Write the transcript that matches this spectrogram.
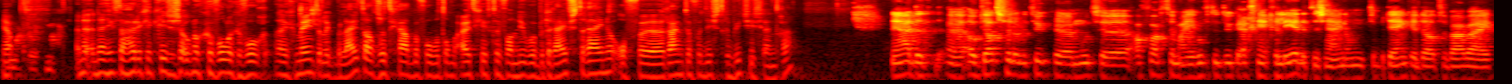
ja. makkelijk maakt. En, en, heeft de huidige crisis ook nog gevolgen voor gemeentelijk beleid als het gaat bijvoorbeeld om uitgifte van nieuwe bedrijfsterreinen of ruimte voor distributiecentra? Nou ja, dat, uh, ook dat zullen we natuurlijk moeten afwachten. Maar je hoeft natuurlijk echt geen geleerde te zijn om te bedenken dat waar wij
